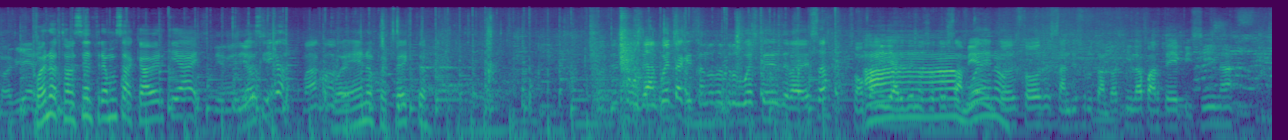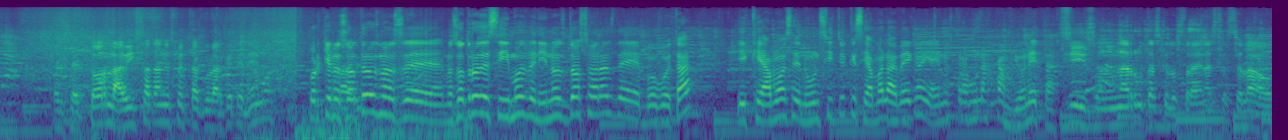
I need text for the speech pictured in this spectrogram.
Muy bien. Bueno, entonces entremos acá a ver qué hay. Bienvenidos. Bueno, perfecto. Como se dan cuenta que están los otros huéspedes de la ESA, son familiares de nosotros Ah, también, bueno. entonces todos están disfrutando aquí la parte de piscina, el sector, la vista tan espectacular que tenemos. Porque nosotros nos eh, nosotros decidimos venirnos dos horas de Bogotá y quedamos en un sitio que se llama La Vega y ahí nos trajo una camioneta. Sí, son unas rutas que los traen hasta este lado,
